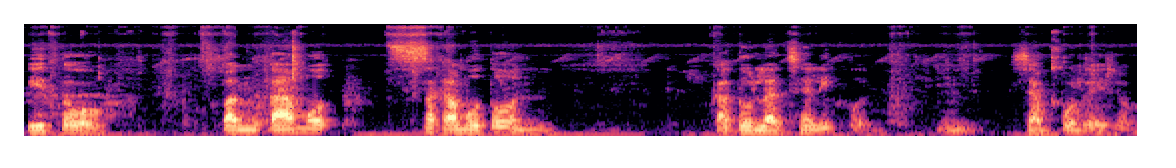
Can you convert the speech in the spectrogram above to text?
Ito, pangkamot sa kamuton. Katulad sa likod. Hmm? Sample guys, oh.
